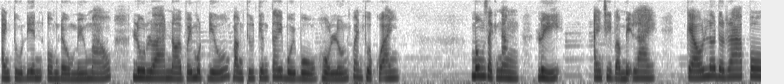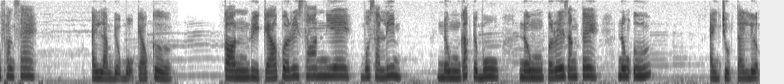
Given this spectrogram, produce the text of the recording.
Anh tù điên ôm đầu mếu máu, lù loa nói với một điếu bằng thứ tiếng Tây bồi bổ hổ lốn quen thuộc của anh. Mông rạch nằng, lũy, anh chỉ vào mẹ lai, kéo lơ đờ ra po phang xe. Anh làm điệu bộ kéo cờ. Còn lùi kéo perison nie, vô xà lim, nông gác đờ bu, nông tê nông ứ. Anh chụp tay lượm,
